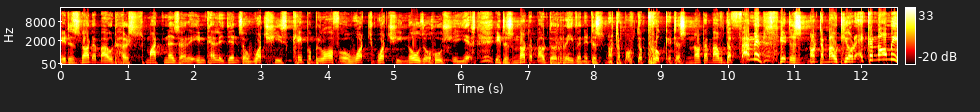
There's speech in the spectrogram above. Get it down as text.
It is not about her smartness, her intelligence, or what she's capable of, or what, what she knows, or who she is. It is not about the raven. It is not about the brook. It is not about the famine. It is not about your economy.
